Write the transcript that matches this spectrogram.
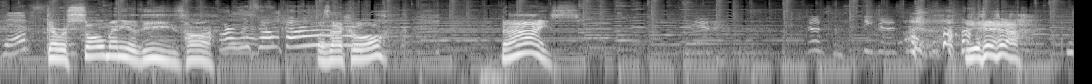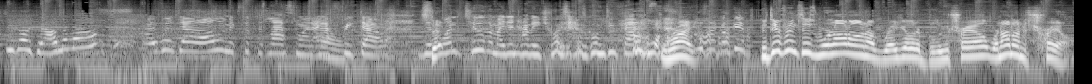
depth. There were so many of these, huh? I was. Was that cool? Nice! Yeah. That was some steep ass. Yeah! Did you go down the wall? I went down all of them except the last one. I got oh. freaked out. The So- one, two of them, I didn't have any choice. I was going too fast. Right. I was like, okay, The difference is we're not on a regular blue trail. We're not on a trail.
